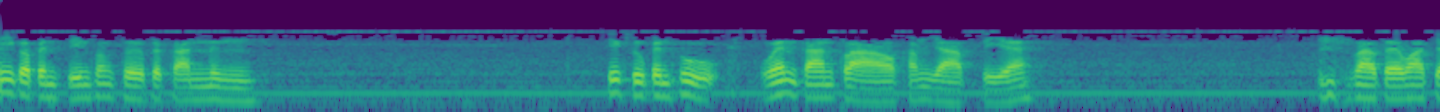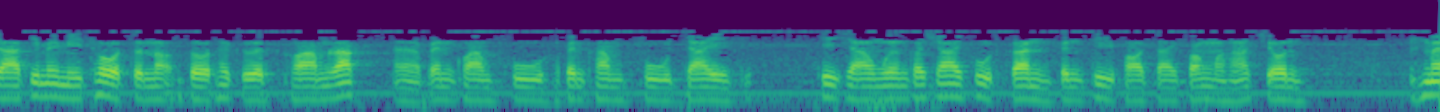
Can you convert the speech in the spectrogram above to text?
นี่ก็เป็นศีลของเธอประการหนึ่งภิกษุเป็นผู้เว้นการกล่าวคำหยาบเสีย กล่าวแต่วาจาที่ไม่มีโทษสนอโสดให้เกิดความรักเป็นความฟูเป็นคำฟูใจ ที่ชาวเมืองเขาใช้พูดกันเป็นที่พอใจของมหาชน แม่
